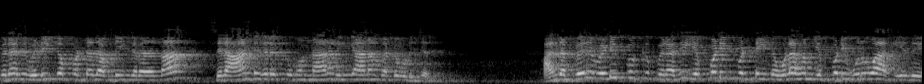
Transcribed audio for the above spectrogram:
பிறகு வெடிக்கப்பட்டது அப்படிங்கிறது தான் சில ஆண்டுகளுக்கு முன்னால விஞ்ஞானம் கண்டுபிடிச்சது. அந்த பெருவெடிப்புக்கு பிறகு எப்படிப்பட்ட இந்த உலகம் எப்படி உருவாகியது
